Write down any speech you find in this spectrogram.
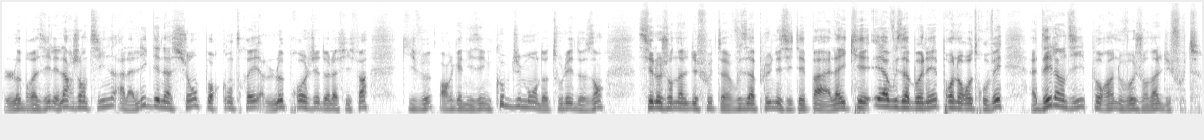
le Brésil et l'Argentine à la Ligue des Nations pour contrer le projet de la FIFA qui veut organiser une Coupe du Monde tous les deux ans. Si le journal du foot vous a plu, n'hésitez pas à liker et à vous abonner pour nous retrouver dès lundi pour un nouveau journal du foot.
